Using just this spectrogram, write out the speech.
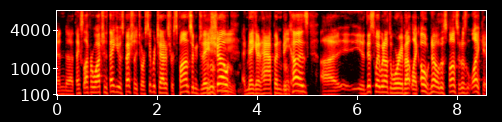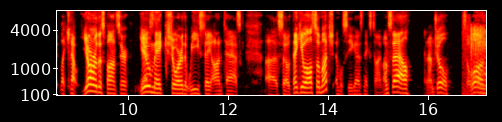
And uh, thanks a lot for watching. Thank you especially to our super chatters for sponsoring today's show Mhm. and making it happen because uh, you know, this way we don't have to worry about like, oh no, the sponsor doesn't like it. Like, no, you're the sponsor. You Yes. make sure that we stay on task. Uh, so thank you all so much, and we'll see you guys next time. I'm Sal. and I'm Joel. So long.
